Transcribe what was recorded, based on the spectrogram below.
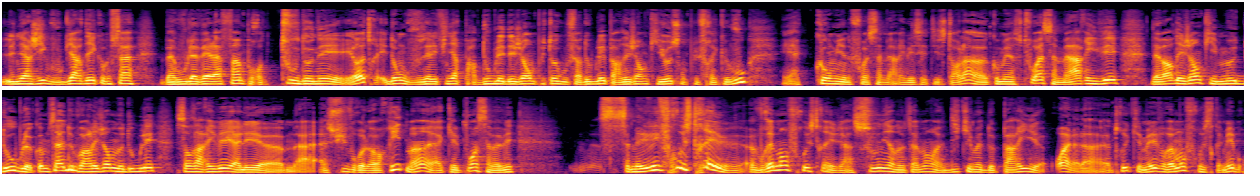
l'énergie que vous gardez comme ça, bah, vous l'avez à la fin pour tout donner et autres, et donc vous allez finir par doubler des gens plutôt que vous faire doubler par des gens qui eux sont plus frais que vous, et à combien de fois ça m'est arrivé cette histoire-là, hein? combien de fois ça m'est arrivé d'avoir des gens qui me doublent comme ça, de voir les gens me doubler sans arriver à les, euh, à, suivre leur rythme, hein, et à quel point ça m'avait ça m'avait frustré, vraiment frustré. J'ai un souvenir notamment à 10 km de Paris, oh là là, un truc qui m'avait vraiment frustré. Mais bon,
